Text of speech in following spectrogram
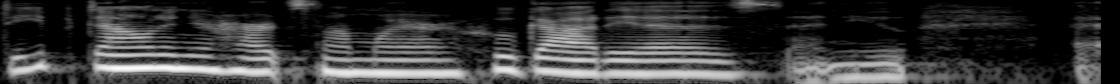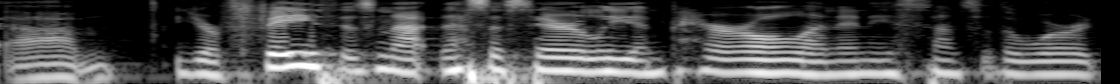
deep down in your heart somewhere who God is, and you, um, your faith is not necessarily in peril in any sense of the word.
